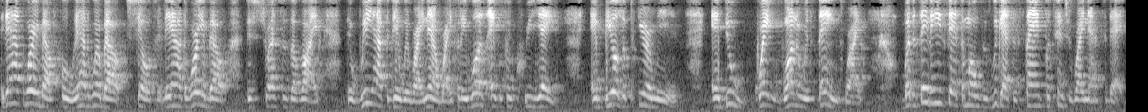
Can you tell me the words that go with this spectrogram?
They didn't have to worry about food. They didn't have to worry about shelter. They didn't have to worry about the stresses of life that we have to deal with right now, right? So they was able to create and build the pyramids and do great wondrous things, right? But the thing that he said the most is we got the same potential right now today.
